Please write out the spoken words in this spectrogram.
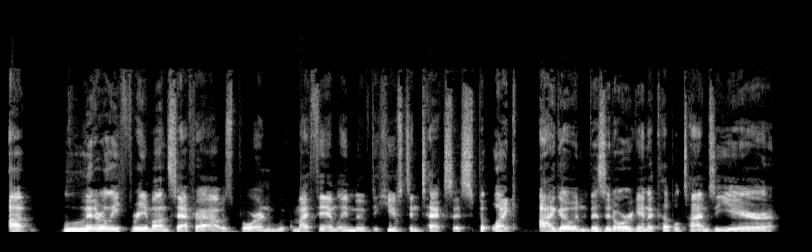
Uh, literally three months after I was born, my family moved to Houston, Texas. But like, I go and visit Oregon a couple times a year.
